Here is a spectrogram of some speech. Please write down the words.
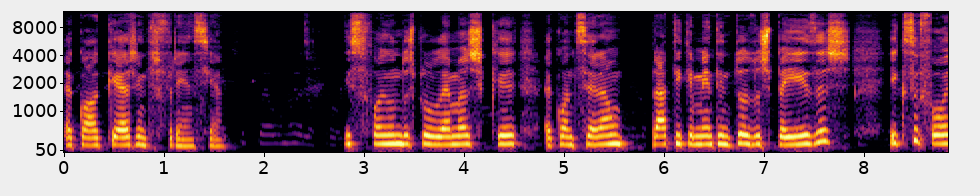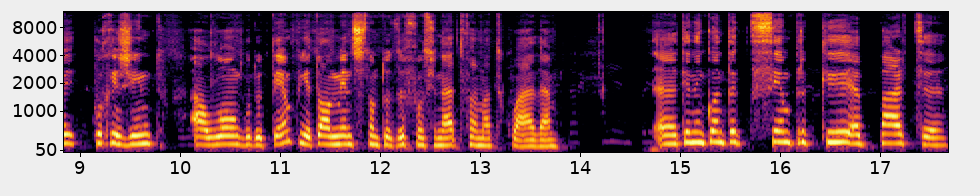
a qualquer interferência. Isso foi um dos problemas que aconteceram praticamente em todos os países e que se foi corrigindo ao longo do tempo e atualmente estão todos a funcionar de forma adequada. Uh, tendo em conta que sempre que a parte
